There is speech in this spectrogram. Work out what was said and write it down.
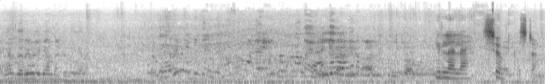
എങ്ങനെ തെറി വിളിക്കാൻ പറ്റുന്നു ഇങ്ങനെ? ഇല്ലല്ലേ? ശോ കഷ്ടമാണ്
